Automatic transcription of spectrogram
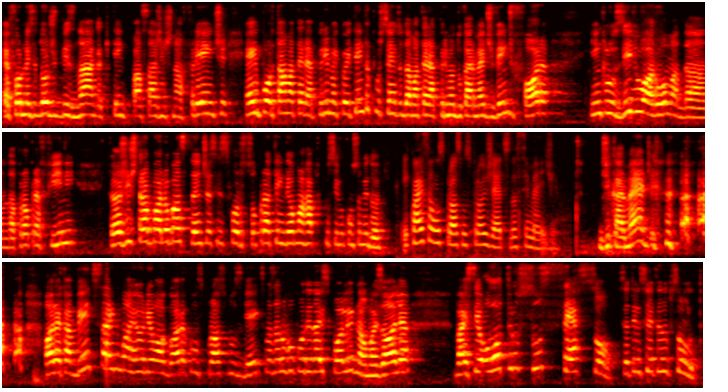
é fornecedor de bisnaga que tem que passar a gente na frente, é importar matéria-prima, que 80% da matéria-prima do Carmed vem de fora, inclusive o aroma da, da própria Fine. Então, a gente trabalhou bastante, se esforçou para atender o mais rápido possível o consumidor. E quais são os próximos projetos da CIMED? De Carmed? olha, acabei de sair numa reunião agora com os próximos gates, mas eu não vou poder dar spoiler, não. Mas olha, vai ser outro sucesso. Isso eu tenho certeza absoluta.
